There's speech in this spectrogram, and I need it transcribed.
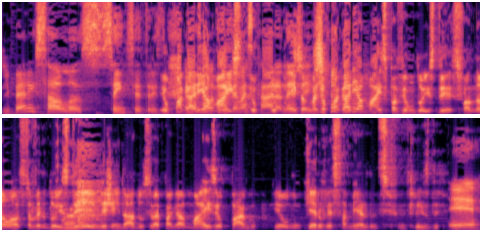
liberem salas sem ser 3D. Eu É pagaria 3D mais. É mais eu- cara, eu- né, então, gente? mas eu pagaria mais pra ver um 2D. Você fala, não, ó, você tá vendo 2D Ah. legendado, você vai pagar mais, eu pago. Porque eu não quero ver essa merda desse filme 3D. É,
